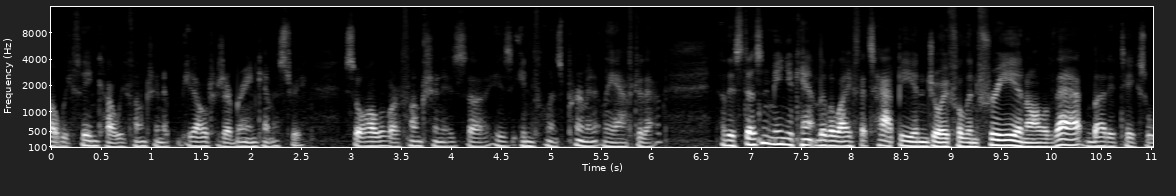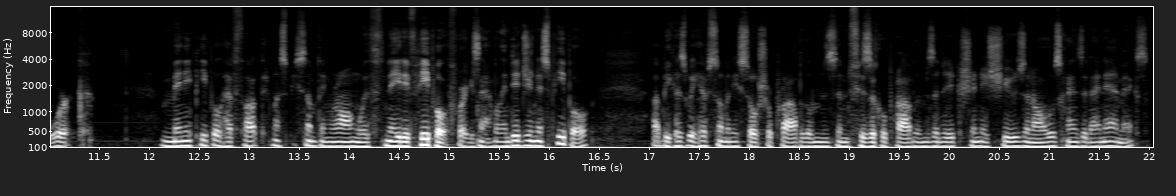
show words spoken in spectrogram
how we think, how we function. It, it alters our brain chemistry. So all of our function is, uh, is influenced permanently after that. Now, this doesn't mean you can't live a life that's happy and joyful and free and all of that, but it takes work. Many people have thought there must be something wrong with Native people, for example, indigenous people, uh, because we have so many social problems and physical problems and addiction issues and all those kinds of dynamics.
